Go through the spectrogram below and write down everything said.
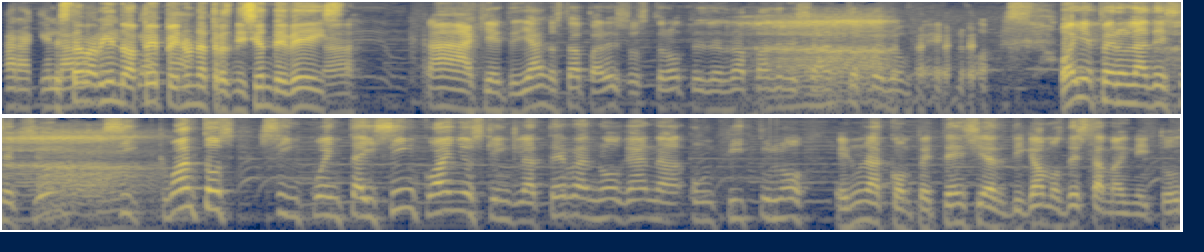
Para que Estaba viendo a Pepe en una transmisión de Base. Ah, Ah, que ya no está para esos trotes, ¿verdad, Padre Santo? Pero bueno. Oye, pero la decepción, sí, ¿cuántos 55 años que Inglaterra no gana un título en una competencia, digamos, de esta magnitud?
